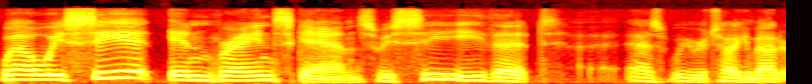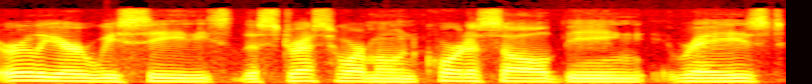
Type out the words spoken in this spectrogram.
Well, we see it in brain scans. We see that, as we were talking about earlier, we see the stress hormone cortisol being raised.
